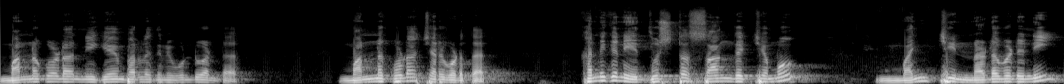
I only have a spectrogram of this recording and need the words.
మన్న కూడా నీకేం పర్లేదు నీ ఉండు అంటారు. మన్న కూడా చెరగొడతారు. కనుకని దుష్ట సాంగత్యము మంచి నడవడిని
